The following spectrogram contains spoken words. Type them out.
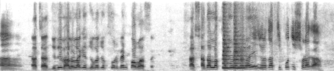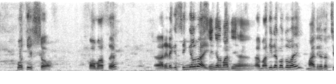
হ্যাঁ হ্যাঁ। আচ্ছা যদি ভালো লাগে যোগাযোগ করবেন কম আছে। আর সাদা লক্ষা জোড়াটা ভাই? জোড়া চাচ্ছি পঁচিশশো টাকা। পঁচিশশো। কম আছে। আর এটা কি সিঙ্গেল ভাই? সিঙ্গেল মাদি হ্যাঁ। আর মাদিটা কত ভাই? মাদিরা চাচ্ছি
